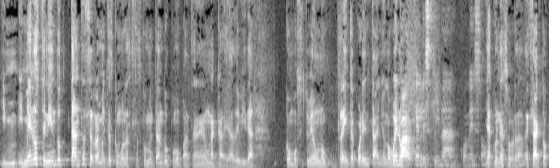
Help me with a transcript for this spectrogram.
y, y menos teniendo tantas herramientas como las que estás comentando, como para tener una calidad de vida como si tuviera uno 30, 40 años, ¿no? Un bueno, parque en la esquina con eso. Ya con eso, ¿verdad? Exacto.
